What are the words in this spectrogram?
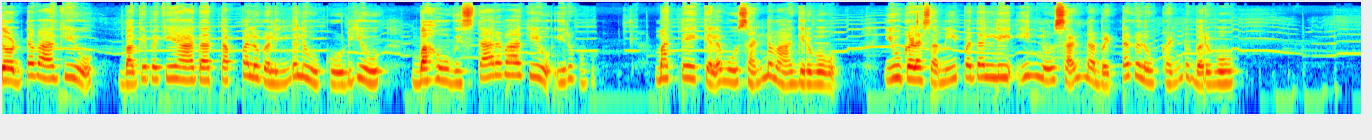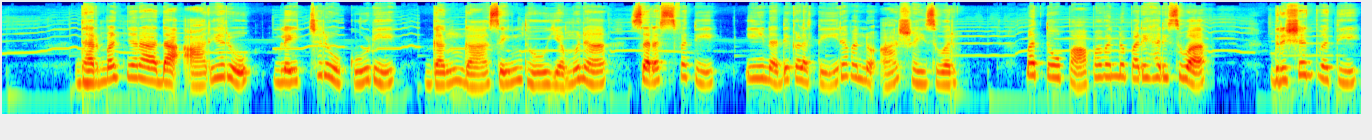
ದೊಡ್ಡವಾಗಿಯೂ, ಬಗೆ ಬಗೆಯಾದ ತಪ್ಪಲುಗಳಿಂದಲೂ ಕೂಡಿಯೂ, ಬಹು ವಿಸ್ತಾರವಾಗಿಯೂ ಇರುವವು. ಮತ್ತೆ ಕೆಲವು ಸಣ್ಣವಾಗಿರುವವು. ಇವುಗಳ ಸಮೀಪದಲ್ಲಿ ಇನ್ನೂ ಸಣ್ಣ ಬೆಟ್ಟಗಳು ಕಂಡುಬರುವು ಧರ್ಮಜ್ಞರಾದ ಆರ್ಯರು, ಮ್ಲೇಚ್ಛರು ಕೂಡಿ ಗಂಗಾ, ಸಿಂಧು, ಯಮುನಾ, ಸರಸ್ವತಿ ಈ ನದಿಗಳ ತೀರವನ್ನು ಆಶ್ರಯಿಸುವರು. ಮತ್ತು ಪಾಪವನ್ನು ಪರಿಹರಿಸುವ ದೃಶದ್ವತಿ,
